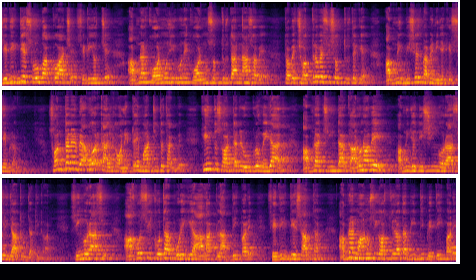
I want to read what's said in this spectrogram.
যেদিক দিয়ে সৌভাগ্য আছে, সেটি হচ্ছে আপনার কর্মজীবনে কর্মশত্রুতার নাশ হবে। তবে ছত্রবেশী শত্রু থেকে আপনি বিশেষভাবে নিজেকে সেভ রাখুন। সন্তানের ব্যবহার কালকে অনেকটাই মার্জিত থাকবে, কিন্তু সন্তানের উগ্র মেজাজ আপনার চিন্তার কারণ হবে, আপনি যদি সিংহ রাশির জাতক জাতিক সিংহ রাশি আকস্মিক কোথাও পড়ে গিয়ে আঘাত লাগতেই পারে, সেদিক দিয়ে সাবধান। আপনার মানসিক অস্থিরতা বৃদ্ধি পেতেই পারে,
